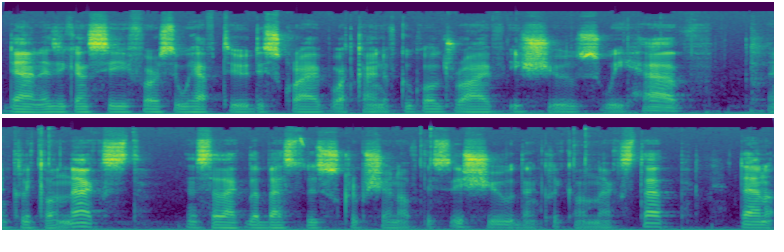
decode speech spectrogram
Then as you can see, first we have to describe what kind of Google Drive issues we have and click on next then select the best description of this issue then click on next step. Then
